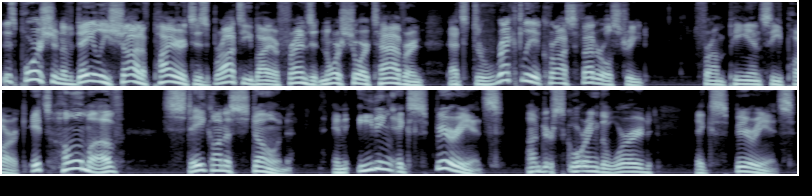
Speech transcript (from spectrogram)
This portion of Daily Shot of Pirates is brought to you by our friends at North Shore Tavern, that's directly across Federal Street from PNC Park. It's home of Steak on a Stone, an eating experience, underscoring the word experience.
